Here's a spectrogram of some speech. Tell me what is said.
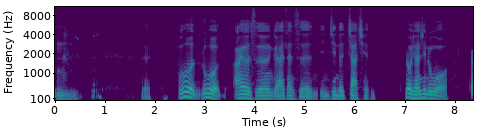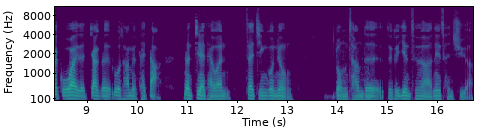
嗯，对。不过如果 i 二十 N 跟 i 三十 N 引进的价钱，因为我相信如果在国外的价格落差没有太大，那进来台湾再经过那种冗长的这个验车啊，那些程序啊，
